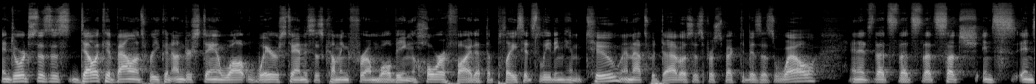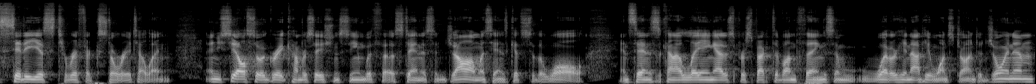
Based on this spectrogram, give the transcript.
And George does this delicate balance where you can understand while, where Stannis is coming from while being horrified at the place it's leading him to, and that's what Davos's perspective is as well. And it's that's that's that's such ins- insidious, terrific storytelling. And you see also a great conversation scene with uh, Stannis and Jon when Stannis gets to the wall, and Stannis is kind of laying out his perspective on things and whether or not he wants Jon to join him.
